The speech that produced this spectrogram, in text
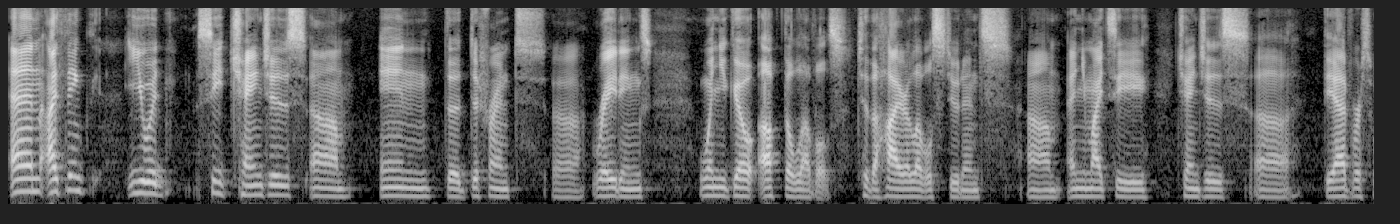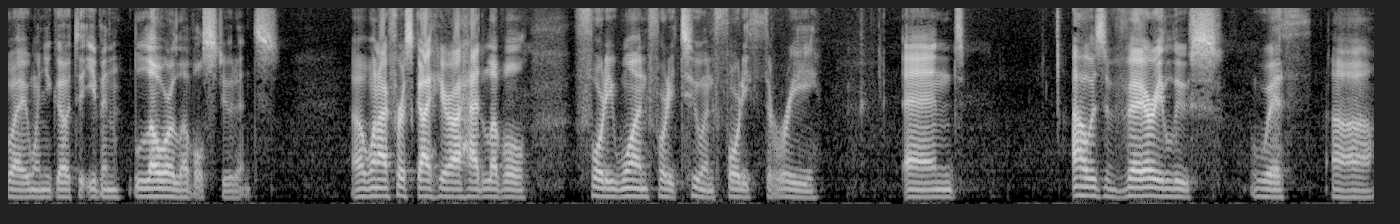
And I think you would see changes um, in the different uh, ratings when you go up the levels to the higher level students, um, and you might see changes uh, the adverse way when you go to even lower level students. Uh, when I first got here, I had level 41, 42, and 43, and I was very loose with uh,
